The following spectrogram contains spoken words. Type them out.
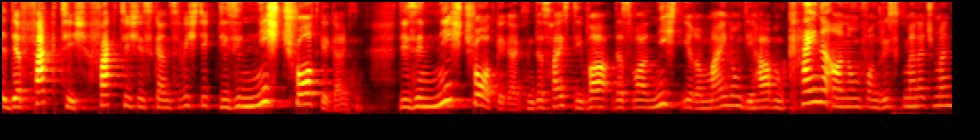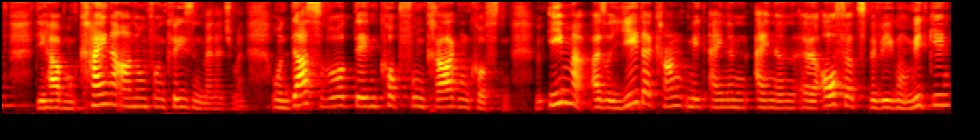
der faktisch, faktisch ist ganz wichtig, die sind nicht short gegangen. Die sind nicht short gegangen. Das heißt, die war, das war nicht ihre Meinung. Die haben keine Ahnung von Riskmanagement. Die haben keine Ahnung von Krisenmanagement. Und das wird den Kopf und Kragen kosten. Immer, also jeder kann mit einer einen, äh, Aufwärtsbewegung mitgehen.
